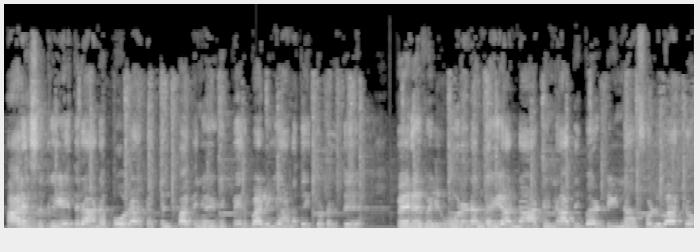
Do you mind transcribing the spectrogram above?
அரசுக்கு எதிரான போராட்டத்தில் பதினேழு பேர் பலியானதை தொடர்ந்து பெருவில் ஊரடங்கை அந்நாட்டின் அதிபர் டினா புலுவார்டோ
